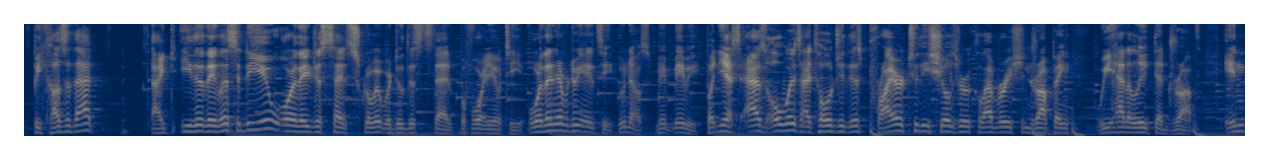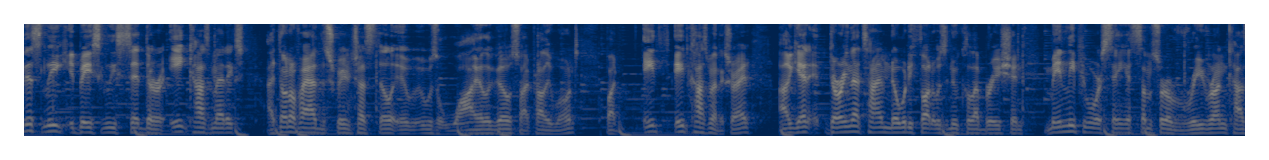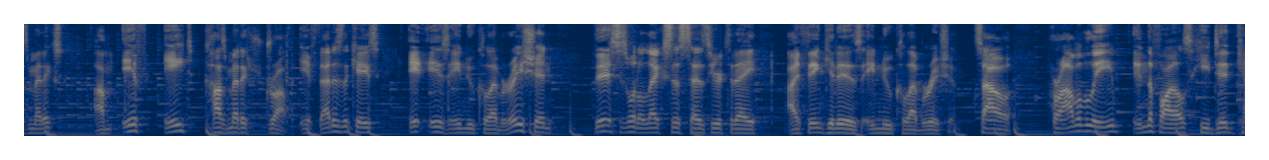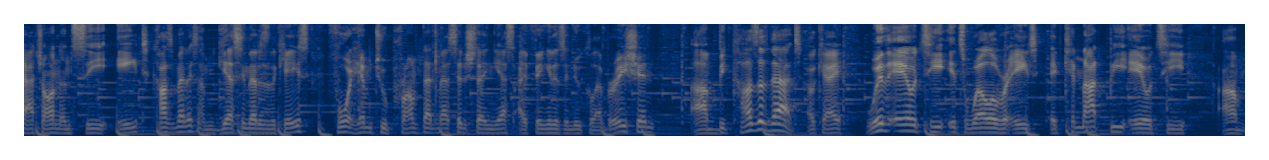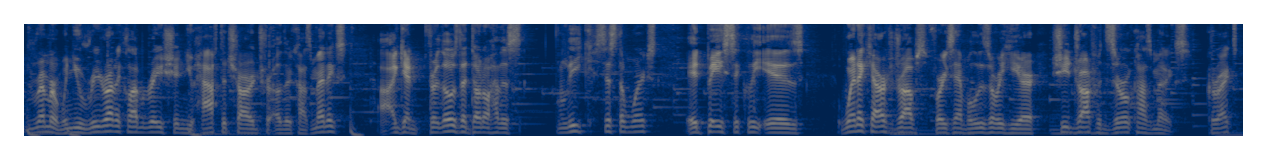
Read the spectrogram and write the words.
because of that, like either they listened to you or they just said screw it we're doing this instead before AOT or they're never doing AOT who knows? Maybe. But yes as always I told you this prior to the Shield Hero collaboration dropping we had a leak that dropped. In this leak it basically said there are eight cosmetics. I don't know if I have the screenshot still. It, it was a while ago so I probably won't. But eight eight cosmetics right? Again during that time nobody thought it was a new collaboration. Mainly people were saying it's some sort of rerun cosmetics. Um if eight cosmetics drop if that is the case it is a new collaboration this is what Alexis says here today. I think it is a new collaboration. So, probably in the files, he did catch on and see eight cosmetics. I'm guessing that is the case for him to prompt that message saying, Yes, I think it is a new collaboration. Um, because of that, okay, with AOT, it's well over eight. It cannot be AOT. Um, remember, when you rerun a collaboration, you have to charge for other cosmetics. Uh, again, for those that don't know how this leak system works, it basically is when a character drops, for example, Liz over here, she dropped with zero cosmetics, correct?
